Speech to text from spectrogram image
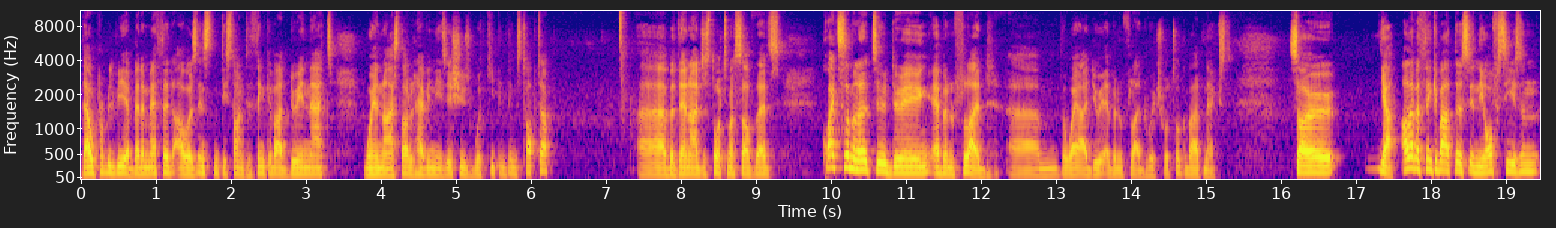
that would probably be a better method. I was instantly starting to think about doing that when I started having these issues with keeping things topped up. Uh, but then I just thought to myself, that's quite similar to doing ebb and flood, um, the way I do ebb and flood, which we'll talk about next. So yeah, I'll have a think about this in the off season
